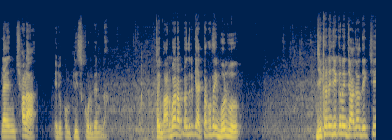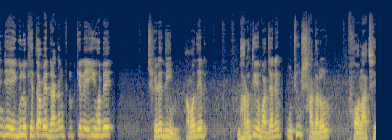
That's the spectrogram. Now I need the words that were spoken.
প্ল্যান ছাড়া এরকম প্লিজ করবেন না। তাই বারবার আপনাদেরকে একটা কথাই বলব, যেখানে যেখানে যা যা দেখছেন যে এইগুলো খেতে হবে ড্রাগন ফ্রুট খেলে এই হবে, ছেড়ে দিন। আমাদের ভারতীয় বাজারে প্রচুর সাধারণ ফল আছে।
